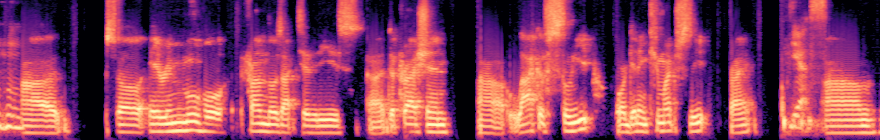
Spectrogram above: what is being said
Mm-hmm. Uh, so a removal from those activities, uh, depression, uh, lack of sleep or getting too much sleep, right? Yes. Um,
